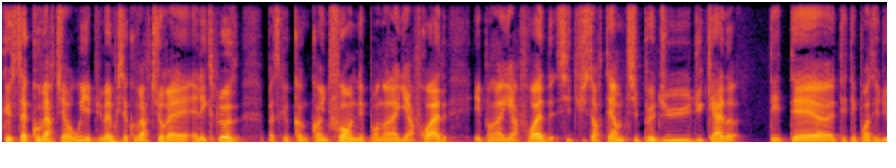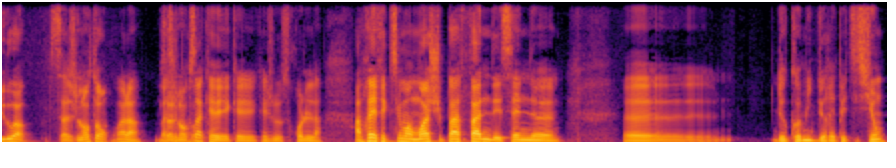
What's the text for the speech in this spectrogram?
que sa couverture, oui, et puis même que sa couverture, elle, explose. Parce que quand, quand une fois, on est pendant la guerre froide, et pendant la guerre froide, si tu sortais un petit peu du, du cadre, t'étais euh, t'étais pointé du doigt. Ça, je l'entends. Voilà, Bah, c'est pour ça qu'elle joue ce rôle-là. Après, effectivement, moi, je suis pas fan des scènes euh, de comiques de répétition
